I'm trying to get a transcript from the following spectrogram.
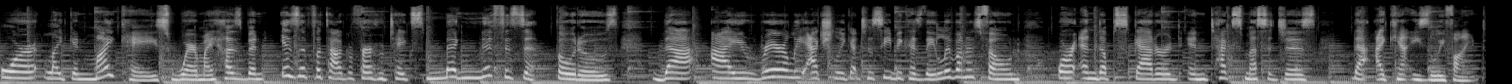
or, like in my case, where my husband is a photographer who takes magnificent photos that I rarely actually get to see because they live on his phone or end up scattered in text messages that I can't easily find.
